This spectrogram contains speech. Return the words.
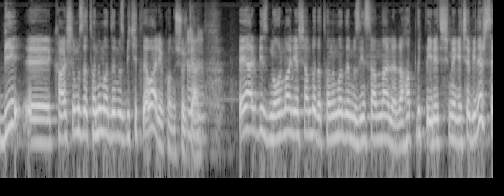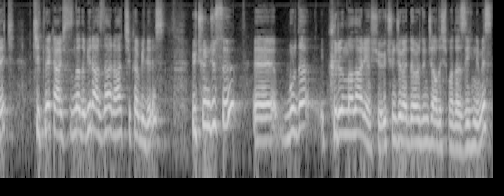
bir e, karşımızda tanımadığımız bir kitle var ya konuşurken. Eğer biz normal yaşamda da tanımadığımız insanlarla rahatlıkla iletişime geçebilirsek kitle karşısında da biraz daha rahat çıkabiliriz. Üçüncüsü e, burada kırılmalar yaşıyor. Üçüncü ve dördüncü alışmada zihnimiz.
